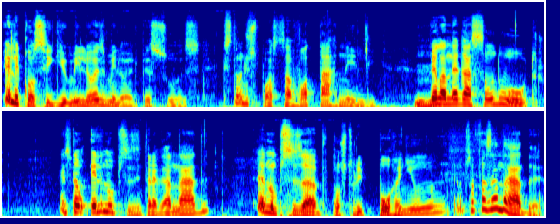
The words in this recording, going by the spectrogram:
Ele conseguiu milhões e milhões de pessoas que estão dispostas a votar nele uhum. pela negação do outro. Então, ele não precisa entregar nada, ele não precisa construir porra nenhuma, ele não precisa fazer nada.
